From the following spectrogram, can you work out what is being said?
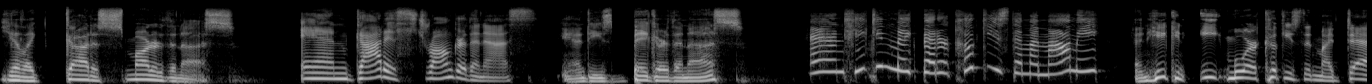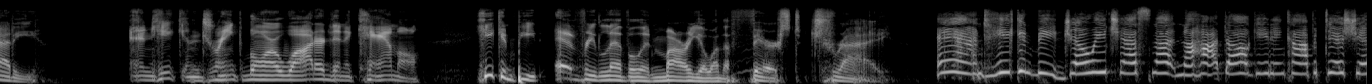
You're like, God is smarter than us. And God is stronger than us. And he's bigger than us. And he can make better cookies than my mommy. And he can eat more cookies than my daddy. And he can drink more water than a camel. He can beat every level in Mario on the first try. And he can beat Joey Chestnut in a hot dog eating competition,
